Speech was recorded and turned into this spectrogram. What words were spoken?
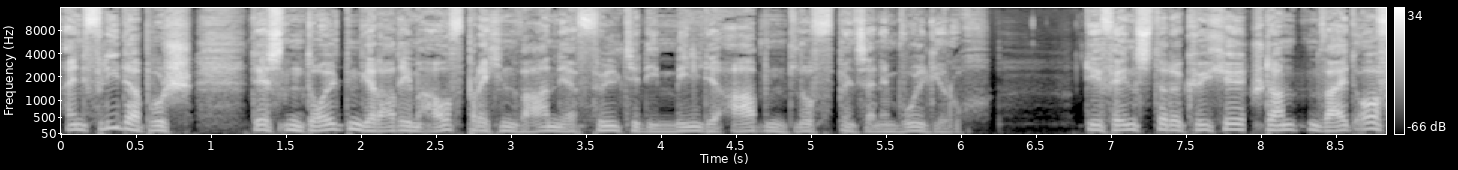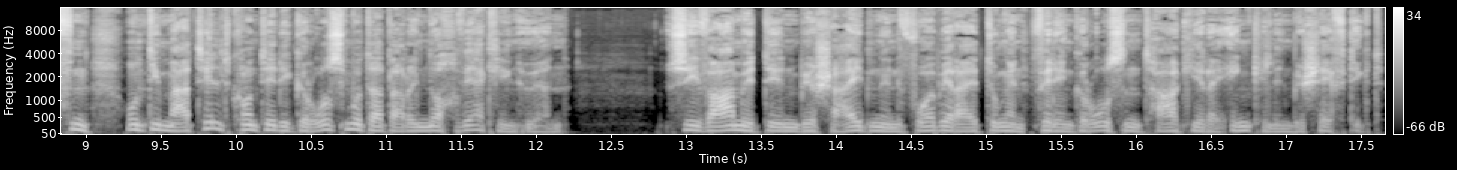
Ein Fliederbusch, dessen Dolden gerade im Aufbrechen waren, erfüllte die milde Abendluft mit seinem Wohlgeruch. Die Fenster der Küche standen weit offen, und die Mathild konnte die Großmutter darin noch werkeln hören. Sie war mit den bescheidenen Vorbereitungen für den großen Tag ihrer Enkelin beschäftigt.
